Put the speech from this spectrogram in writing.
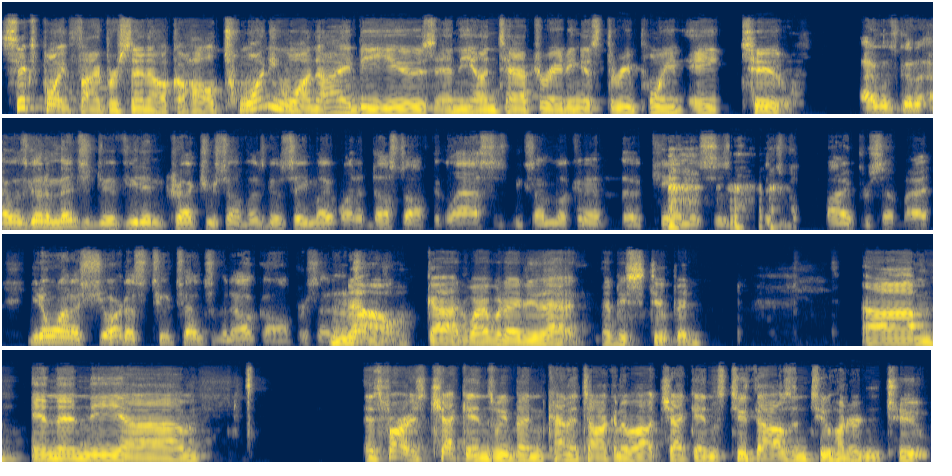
6.5% alcohol, 21 IBUs, and the Untappd rating is 3.82. I was gonna I was gonna mention to you if you didn't correct yourself, I was gonna say you might want to dust off the glasses because I'm looking at the can that says six point five percent, you don't want to short us two tenths of an alcohol percentage. No, God, why would I do that? That'd be stupid. Um, and then the um, as far as check-ins, we've been kind of talking about check-ins, two thousand two hundred and two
